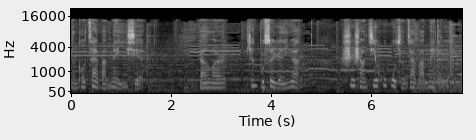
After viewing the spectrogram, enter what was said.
能够再完美一些。然而，天不遂人愿，世上几乎不存在完美的人。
